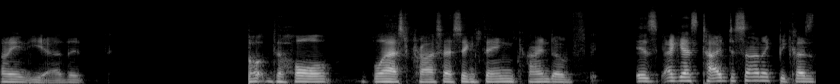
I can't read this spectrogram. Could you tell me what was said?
I mean, yeah, the the whole blast processing thing kind of is, I guess, tied to Sonic because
